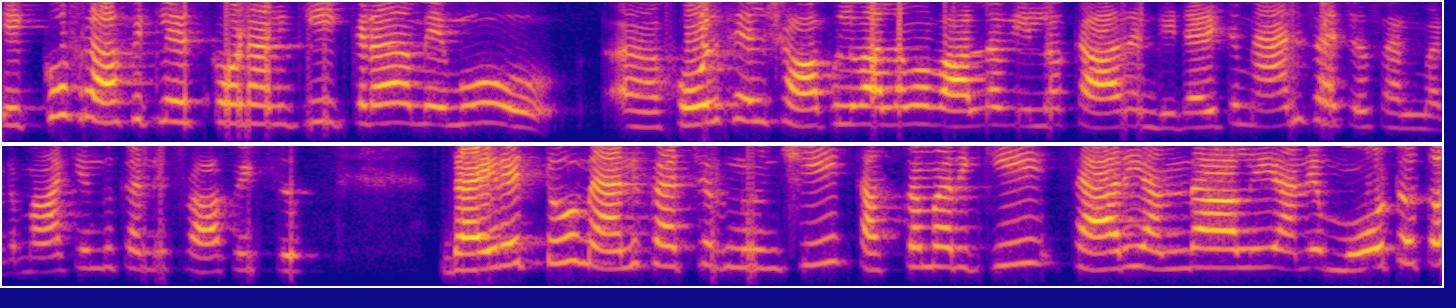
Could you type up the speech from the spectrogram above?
ఎక్కువ ప్రాఫిట్లు వేసుకోవడానికి ఇక్కడ మేము హోల్సేల్ షాపుల వాళ్ళమో వాళ్ళ వీళ్ళో కాదండి. డైరెక్ట్ మ్యానుఫ్యాక్చర్స్ అనమాట మాకెందుకండి ప్రాఫిట్స్ డైరెక్ట్ మ్యానుఫ్యాక్చర్ నుంచి కస్టమర్కి శారీ అందాలి అనే మోటోతో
